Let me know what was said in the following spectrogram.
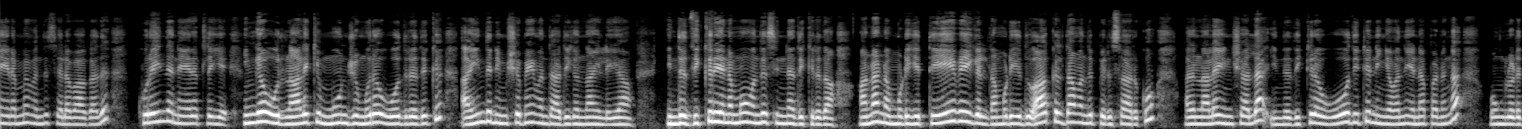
நேரமே வந்து செலவாகாது. குறைந்த நேரத்திலேயே இங்கே ஒரு நாளைக்கு மூன்று முறை ஓதுறதுக்கு ஐந்து நிமிஷமே வந்து அதிகம் தான் இல்லையா? இந்த திக்ரு என்னமோ வந்து சின்ன திக்ரு தான். ஆனால் நம்முடைய தேவைகள் நம்முடைய துவாக்கள் தான் வந்து பெருசாக இருக்கும். அதனால இன்ஷால்லா இந்த திக்கரை ஓதிட்டு நீங்கள் வந்து என்ன பண்ணுங்க உங்களோட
